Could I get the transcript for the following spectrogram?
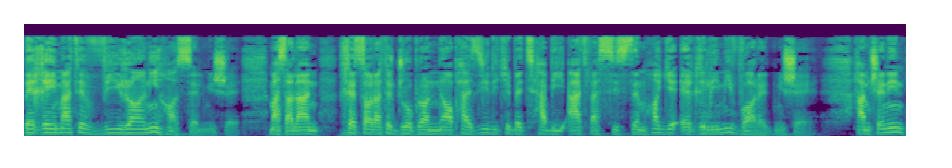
به قیمت ویرانی حاصل میشه. مثلا خسارت جبران ناپذیری که به طبیعت و سیستم های اقلیمی وارد میشه. همچنین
